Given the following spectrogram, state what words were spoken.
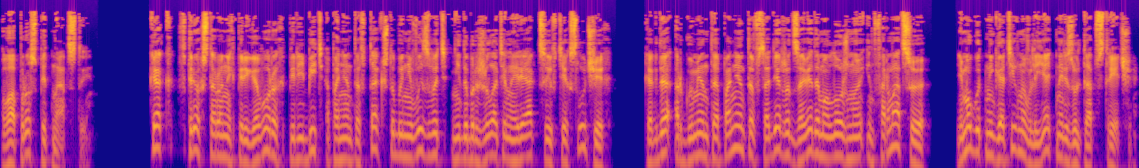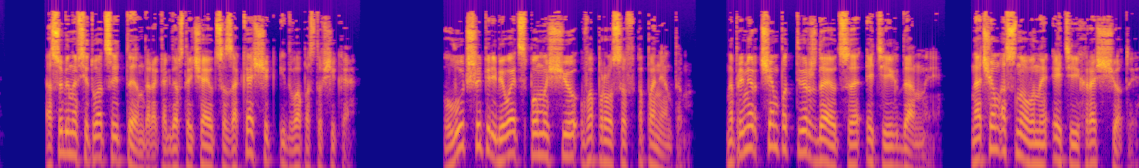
Вопрос 15. Как в трехсторонних переговорах перебить оппонентов так, чтобы не вызвать недоброжелательной реакции в тех случаях, когда аргументы оппонентов содержат заведомо ложную информацию и могут негативно влиять на результат встречи? особенно в ситуации тендера, когда встречаются заказчик и два поставщика. Лучше перебивать с помощью вопросов оппонентам. Например, чем подтверждаются эти их данные? На чем основаны эти их расчеты?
